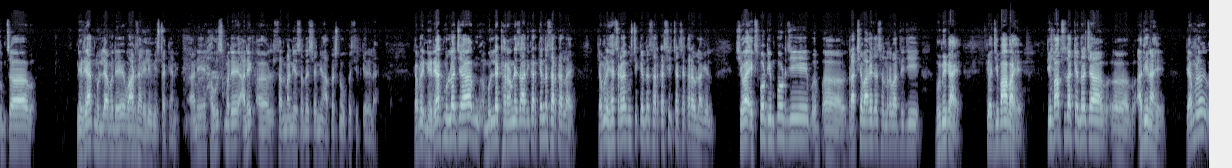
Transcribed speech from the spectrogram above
तुमचा निर्यात मूल्यामध्ये वाढ झालेली आहे वीस टक्क्याने. आणि हाऊसमध्ये अनेक सन्मान्य सन्माननीय सदस्यांनी हा प्रश्न उपस्थित केलेला आहे. त्यामुळे निर्यात मूल्याच्या मूल्य ठरवण्याचा अधिकार केंद्र सरकारला आहे. त्यामुळे ह्या सगळ्या गोष्टी केंद्र सरकारशी चर्चा करावी लागेल. शिवाय एक्सपोर्ट इम्पोर्ट जी द्राक्ष बागाच्या संदर्भातली जी भूमिका आहे किंवा जी बाब आहे ती बाबसुद्धा केंद्राच्या अधीन आहे. त्यामुळं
